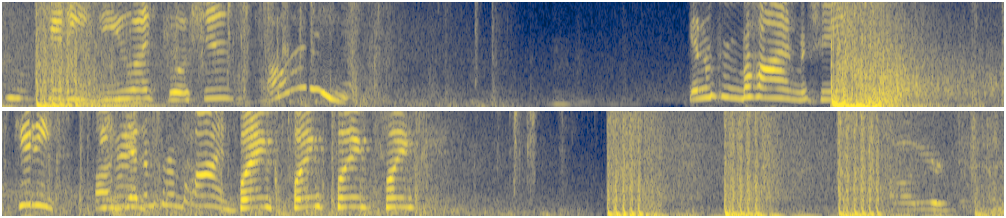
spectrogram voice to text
Kitty, do you like bushes? Nice. Get him from behind, machine. Kitty, Come on, get him from behind. Plank, plank, plank, plank. Oh, you're dead.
